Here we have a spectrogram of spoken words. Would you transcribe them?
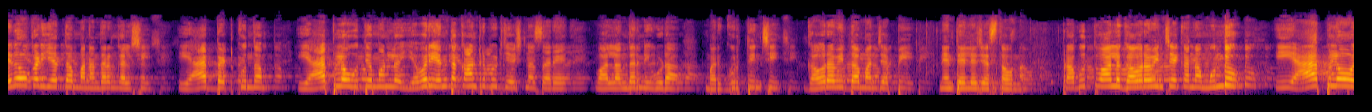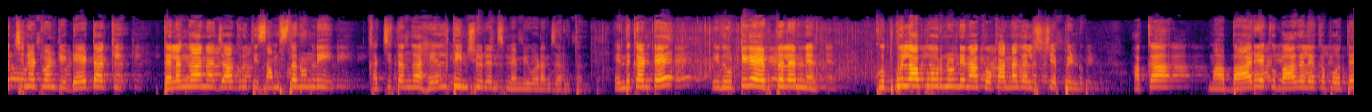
ఏదో ఒకటి చేద్దాం మనందరం కలిసి. ఈ యాప్ పెట్టుకుందాం. ఈ యాప్లో ఉద్యమంలో ఎవరు ఎంత కాంట్రిబ్యూట్ చేసినా సరే వాళ్ళందరినీ కూడా మరి గుర్తించి గౌరవిద్దామని చెప్పి నేను తెలియజేస్తా ఉన్నా. ప్రభుత్వాలు గౌరవించే కన్నా ముందు ఈ యాప్లో వచ్చినటువంటి డేటాకి తెలంగాణ జాగృతి సంస్థ నుండి ఖచ్చితంగా హెల్త్ ఇన్సూరెన్స్ మేము ఇవ్వడం జరుగుతుంది. ఎందుకంటే ఇది ఉట్టిగా చెప్తలేను నేను. కుత్బుల్లాపూర్ నుండి నాకు ఒక అన్న కలిసి చెప్పిండు. అక్క మా భార్యకు బాగలేకపోతే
